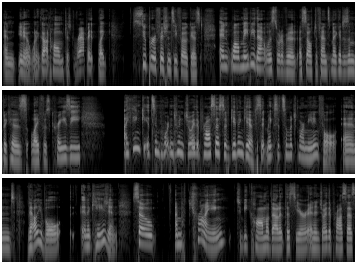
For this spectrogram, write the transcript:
And, you know, when it got home, just wrap it. Like, super efficiency focused. And while maybe that was sort of a, a self defense mechanism because life was crazy, I think it's important to enjoy the process of giving gifts. It makes it so much more meaningful and valuable uh, an occasion. So I'm trying to be calm about it this year and enjoy the process.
